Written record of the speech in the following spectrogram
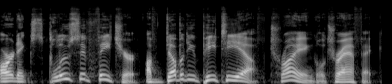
are an exclusive feature of WPTF Triangle Traffic.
